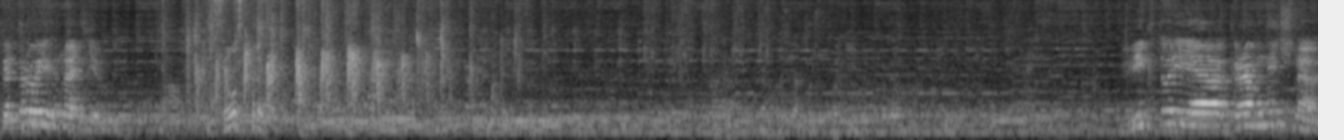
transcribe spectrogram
Петро Ігнатів. Сестри? Вікторія Крамнична.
